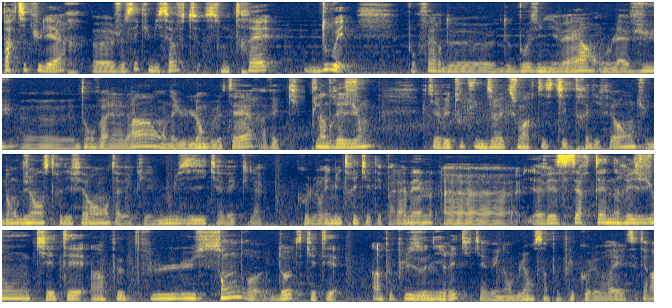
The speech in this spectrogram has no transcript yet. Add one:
particulière. Euh, je sais qu'Ubisoft sont très doués pour faire de, beaux univers, on l'a vu euh, dans Valhalla, on a eu l'Angleterre avec plein de régions qui avaient toute une direction artistique très différente, une ambiance très différente, avec les musiques, avec la colorimétrie qui était pas la même. Euh, il y avait certaines régions qui étaient un peu plus sombres, d'autres qui étaient un peu plus oniriques, qui avaient une ambiance un peu plus colorée, etc.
